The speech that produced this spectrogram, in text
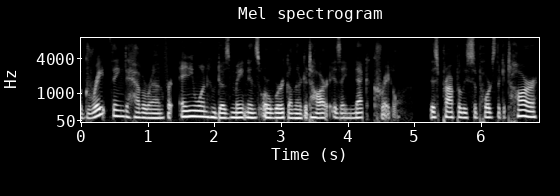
A great thing to have around for anyone who does maintenance or work on their guitar is a neck cradle. This properly supports the guitar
